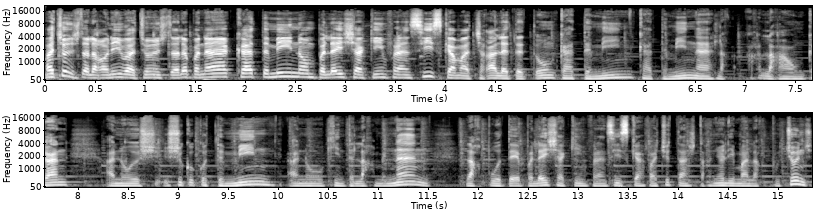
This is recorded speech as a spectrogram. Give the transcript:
Achun la goniba achun la pana katamin on palay Shaquín Francisca katamin katamin na lakaonkan anu shukukutamin anu kintalakminan lakpute palay Shaquín Francisca pachutan shtakñoli malakpuchunch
